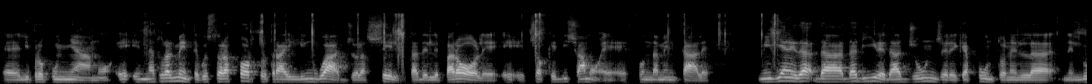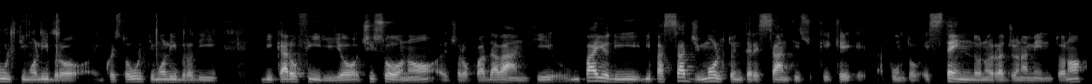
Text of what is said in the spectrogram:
eh, li propugniamo e, e, naturalmente questo rapporto tra il linguaggio, la scelta delle parole e, e ciò che diciamo è, è fondamentale. Mi viene da, da, da, dire, da aggiungere che appunto nel, nell'ultimo libro, in questo ultimo libro di, di Caro Figlio ci sono, ce l'ho qua davanti, un paio di, di passaggi molto interessanti su, che, che, appunto estendono il ragionamento, no?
